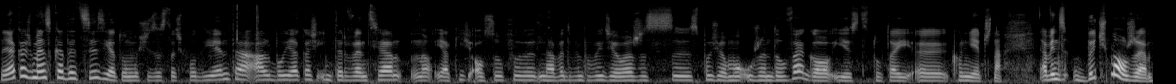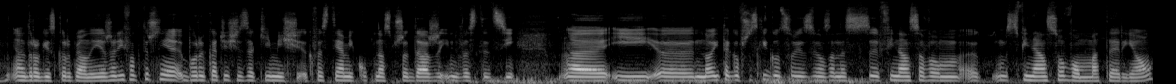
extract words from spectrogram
No jakaś męska decyzja tu musi zostać podjęta, albo jakaś interwencja no, jakichś osób, y, nawet bym powiedziała, że z, z poziomu urzędowego jest tutaj e, konieczna. A więc być może, e, drogie skorpiony, jeżeli faktycznie borykacie się z jakimiś kwestiami kupna, sprzedaży, inwestycji e, i, e, no, i tego wszystkiego, co jest związane z finansową, e, z finansową materią, e,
